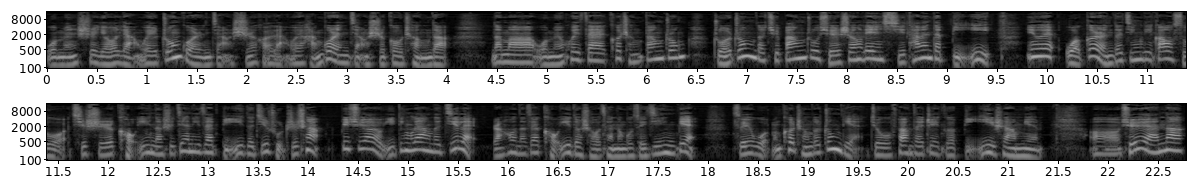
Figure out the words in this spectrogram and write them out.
我们是由两位中国人讲师和两位韩国人讲师构成的。那么，我们会在课程当中着重的去帮助学生练习他们的笔译，因为我个人的经历告诉我，其实口译呢是建立在笔译的基础之上，必须要有一定量的积累，然后呢，在口译的时候才能够随机应变。所以我们课程的重点就放在这个笔译上面。呃，学员呢，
